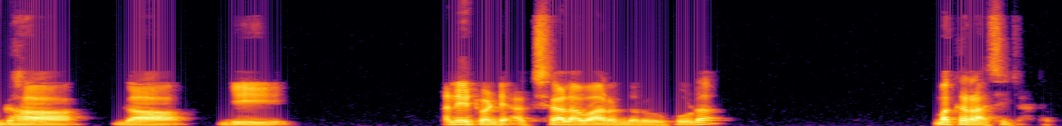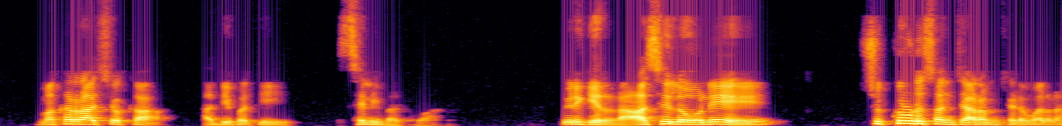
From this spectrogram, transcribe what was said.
ఘా గా గి అనేటువంటి అక్షరాల వారందరూ కూడా మకర రాశి జాతకం. మకర రాశి యొక్క అధిపతి శని భగవాన్. వీరికి రాశిలోనే శుక్రుడు సంచారం చేయడం వలన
